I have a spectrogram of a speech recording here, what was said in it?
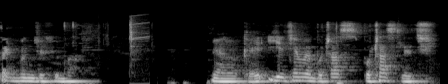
Tak będzie chyba. Ja, okej. Jedziemy, bo czas, bo czas leci.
